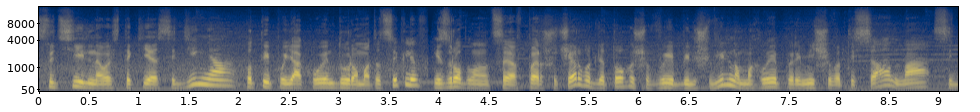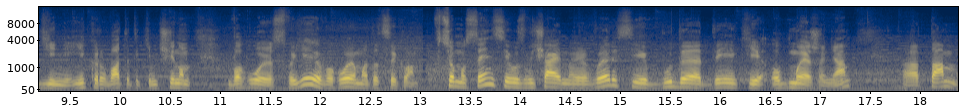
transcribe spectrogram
суцільне ось таке сидіння по типу як у ендуро мотоциклів, і зроблено це в першу чергу для того, щоб ви більш вільно могли переміщуватися на сидінні і керувати таким чином вагою своєю вагою мотоцикла. В цьому сенсі у звичайної версії буде деякі обмеження. Там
